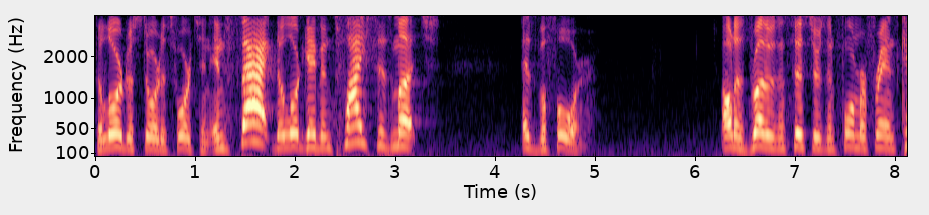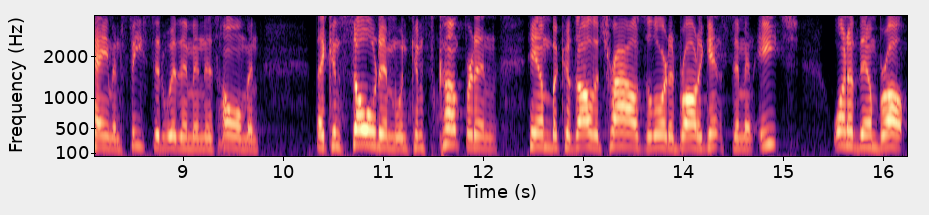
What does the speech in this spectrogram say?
the Lord restored his fortune. In fact, the Lord gave him twice as much as before. All his brothers and sisters and former friends came and feasted with him in his home and they consoled him and comforted him because all the trials the Lord had brought against him, and each one of them brought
